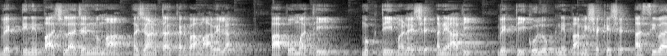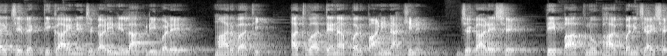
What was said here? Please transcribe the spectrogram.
વ્યક્તિને પાછલા જન્મમાં અજાણતા કરવામાં આવેલા પાપોમાંથી મુક્તિ મળે છે અને આવી વ્યક્તિ ગોલોકને પામી શકે છે. આ સિવાય જે વ્યક્તિ ગાયને જગાડીને લાકડી વડે મારવાથી અથવા તેના પર પાણી નાખીને જગાડે છે, તે પાપનો ભાગ બની જાય છે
